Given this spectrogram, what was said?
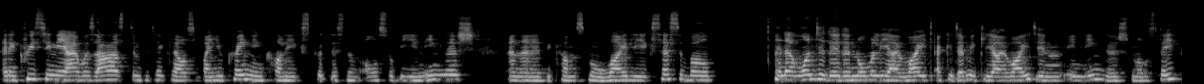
And increasingly, I was asked, in particular, also by Ukrainian colleagues, could this not also be in English? And then it becomes more widely accessible. And I wanted it, and normally I write academically, I write in, in English mostly.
